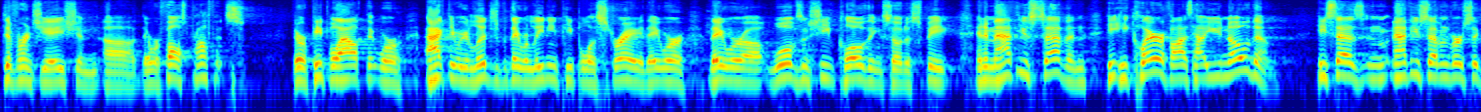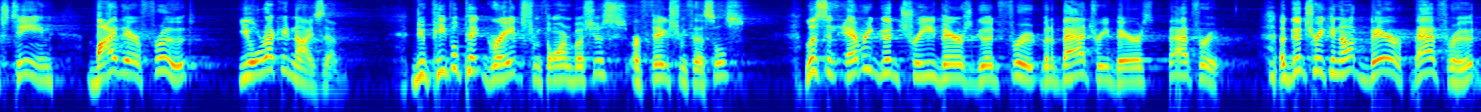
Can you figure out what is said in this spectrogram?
differentiation. Uh, there were false prophets. There were people out that were acting religious, but they were leading people astray. They were, they were uh, wolves in sheep clothing, so to speak. And in Matthew 7, he, he clarifies how you know them. He says in Matthew 7, verse 16, By their fruit you'll recognize them. Do people pick grapes from thorn bushes or figs from thistles? Listen, every good tree bears good fruit, but a bad tree bears bad fruit. A good tree cannot bear bad fruit,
